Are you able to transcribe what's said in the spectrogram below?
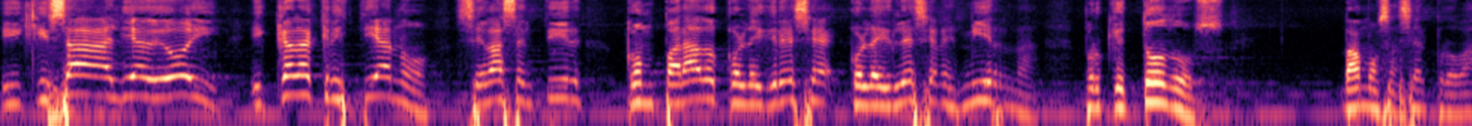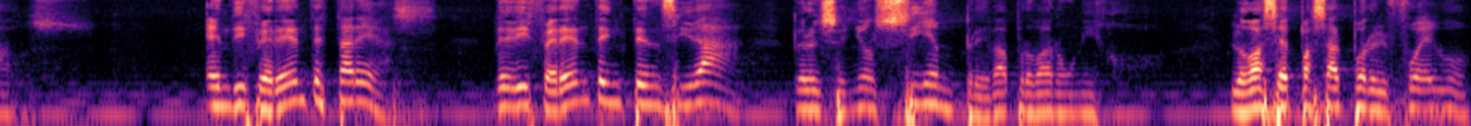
Y quizá al día de hoy, y cada cristiano se va a sentir comparado con la iglesia, con la iglesia en Esmirna, porque todos vamos a ser probados en diferentes tareas, de diferente intensidad, pero el Señor siempre va a probar a un hijo. Lo va a hacer pasar por el fuego,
